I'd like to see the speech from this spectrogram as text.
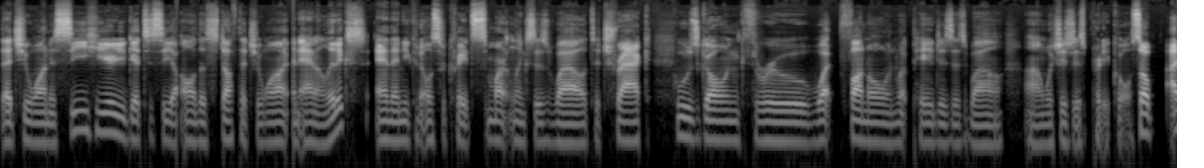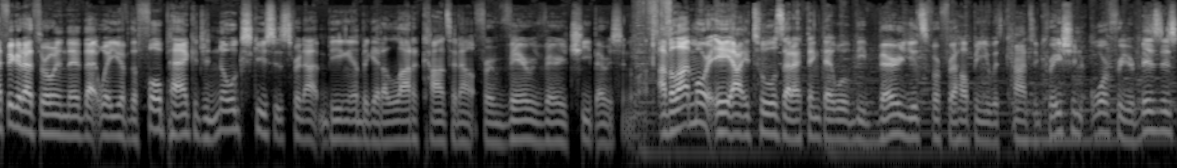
that you want to see here. You get to see all the stuff that you want in analytics. And then you can also create smart links as well to track who's going through what funnel and what pages as well, um, which is just pretty cool. So I figured I'd throw in there that way you have the full package and no excuses for not being able to get a lot of content out for very, very cheap every single month. I have a lot more AI tools that I think that will be very useful for helping you with content creation or for your business.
